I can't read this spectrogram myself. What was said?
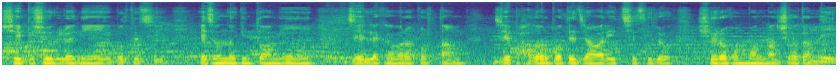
সেই বিষয়গুলো নিয়ে বলতেছি। এজন্য কিন্তু আমি যে লেখাপড়া করতাম, যে ভালোর পথে যাওয়ার ইচ্ছে ছিল, সেরকম মন মানসিকতা নেই।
